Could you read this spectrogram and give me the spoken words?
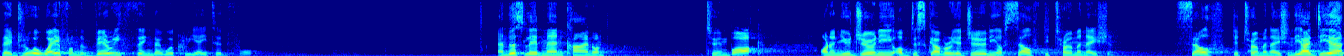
They drew away from the very thing they were created for. And this led mankind on to embark on a new journey of discovery, a journey of self determination. Self determination. The idea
